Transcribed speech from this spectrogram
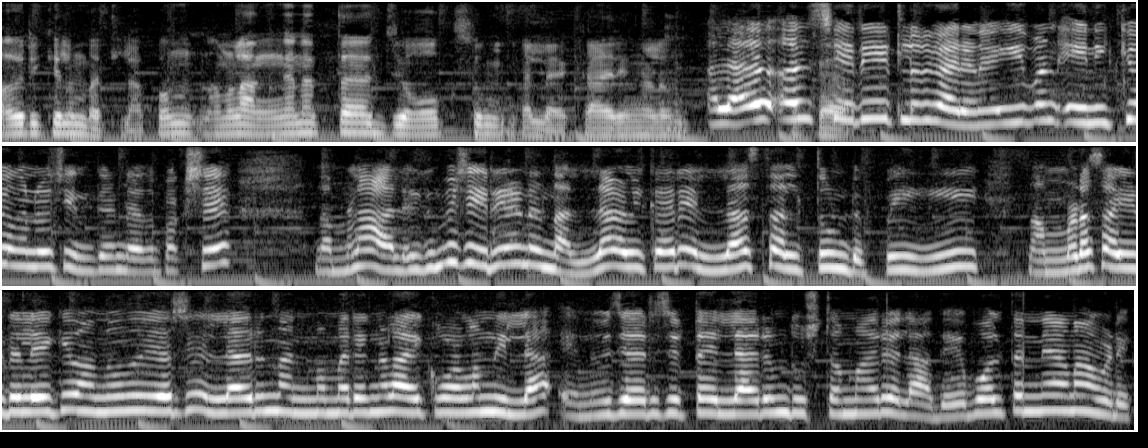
അതൊരിക്കലും പറ്റില്ല. അപ്പം നമ്മൾ അങ്ങനത്തെ ജോക്സും അല്ലേ കാര്യങ്ങളും അല്ല അത് ശരിയായിട്ടുള്ളൊരു കാര്യമാണ്. ഈവൻ എനിക്കും അങ്ങനെ ഒരു ചിന്ത ഉണ്ടായിരുന്നു. പക്ഷേ നമ്മൾ ആലോചിക്കുമ്പോൾ ശരിയാണ്. നല്ല ആൾക്കാർ എല്ലാ സ്ഥലത്തും ഉണ്ട്. ഇപ്പൊ ഈ നമ്മുടെ സൈഡിലേക്ക് വന്നു എന്ന് വിചാരിച്ച് എല്ലാവരും നന്മമരങ്ങളായിക്കൊള്ളണമെന്നില്ല എന്ന് വിചാരിച്ചിട്ട് എല്ലാവരും ദുഷ്ടന്മാരും അല്ല അതേപോലെ തന്നെയാണ് അവിടെ.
